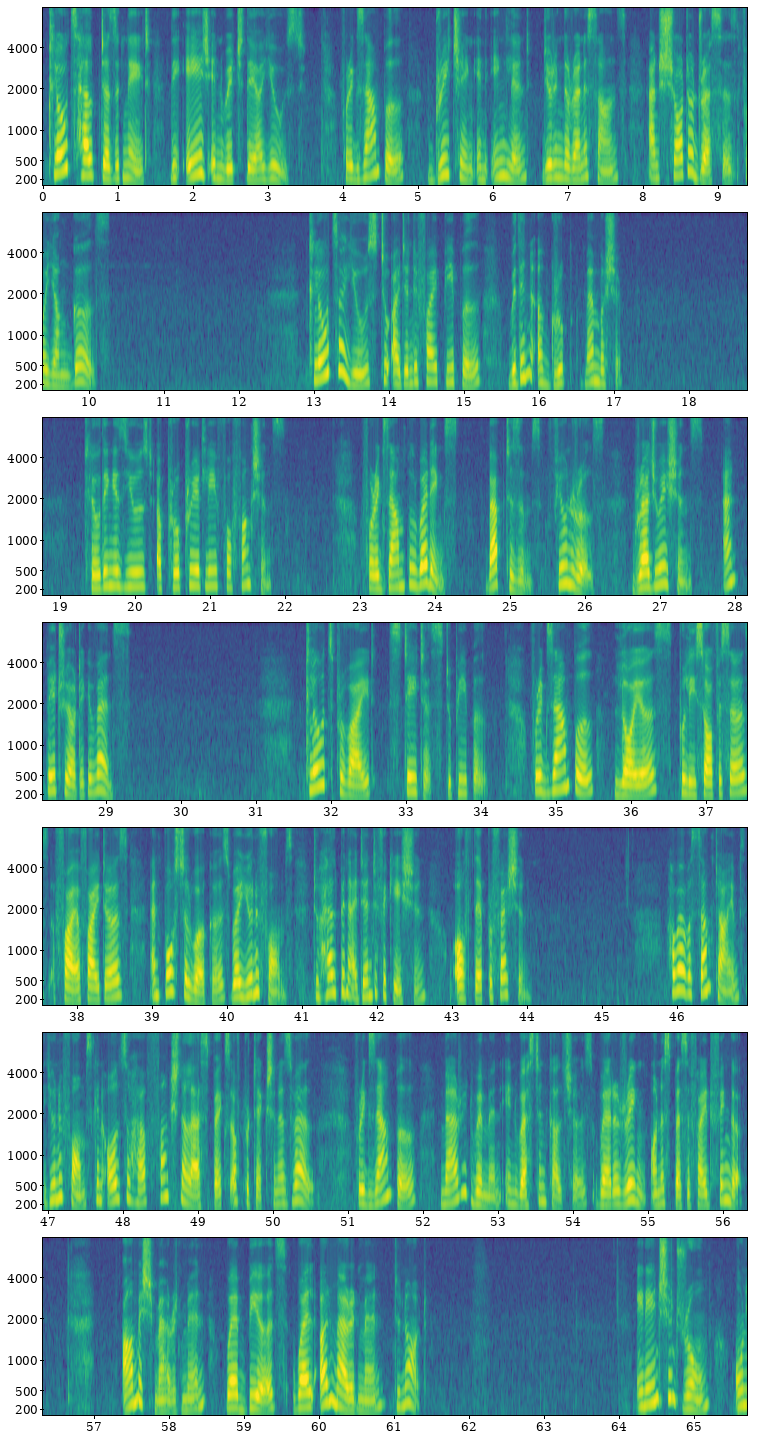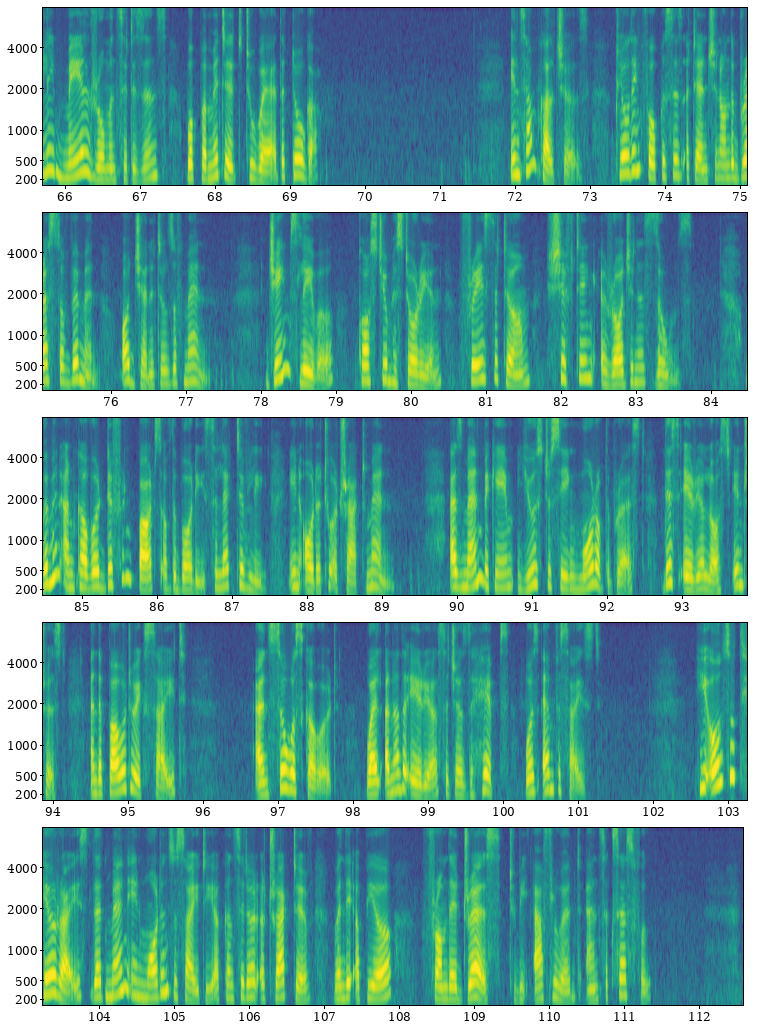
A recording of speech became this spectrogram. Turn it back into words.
Clothes help designate the age in which they are used. For example, breeching in England during the Renaissance and shorter dresses for young girls. Clothes are used to identify people within a group membership. Clothing is used appropriately for functions. For example, weddings, baptisms, funerals, graduations, and patriotic events. Clothes provide status to people. For example, lawyers, police officers, firefighters and postal workers wear uniforms to help in identification of their profession. However, sometimes uniforms can also have functional aspects of protection as well. For example, married women in Western cultures wear a ring on a specified finger. Amish married men wear beards while unmarried men do not. In ancient Rome, only male Roman citizens were permitted to wear the toga. In some cultures, clothing focuses attention on the breasts of women or genitals of men. James Laver, costume historian, phrased the term shifting erogenous zones. Women uncovered different parts of the body selectively in order to attract men. As men became used to seeing more of the breast, this area lost interest and the power to excite and so was covered, while another area such as the hips was emphasized. He also theorized that men in modern society are considered attractive when they appear from their dress to be affluent and successful.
